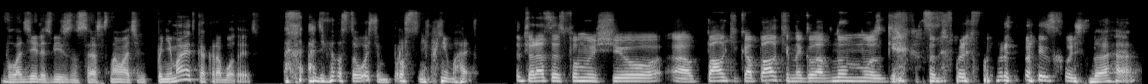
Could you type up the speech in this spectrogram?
владелец бизнеса и основатель понимает, как работает, а 98 просто не понимает. Операция с помощью э, палки-копалки на головном мозге происходит. Да,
